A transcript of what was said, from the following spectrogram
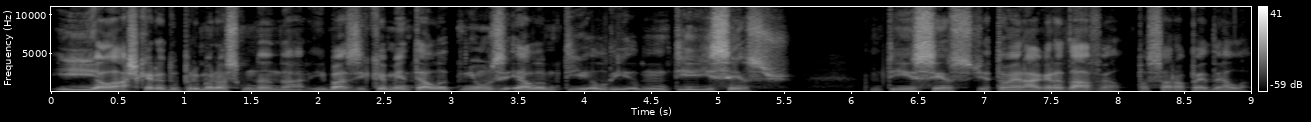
E ela acho que era do primeiro ao segundo andar. E basicamente ela tinha uns, ela metia, metia incensos. Metia incensos. Então era agradável passar ao pé dela.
